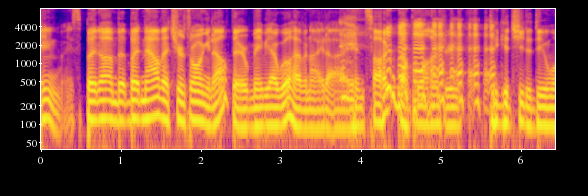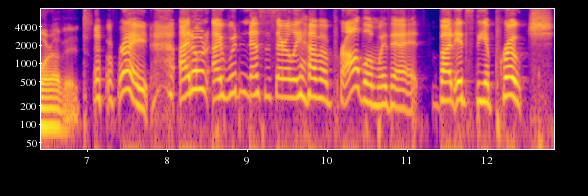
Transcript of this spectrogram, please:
anyways but um but but now that you're throwing it out there maybe I will have an eye to eye and talk about the laundry to get you to do more of it right. I don't I wouldn't necessarily have a problem with it, but it's the approach.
